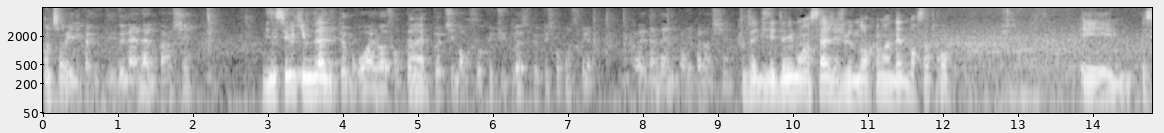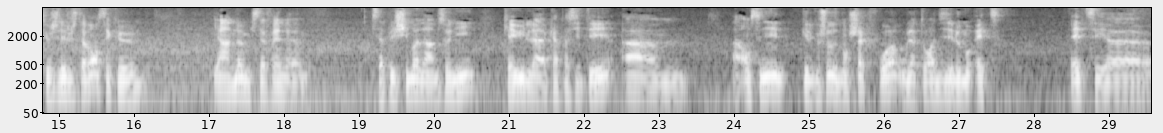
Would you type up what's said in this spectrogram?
Anti. Ah il, il donnait un âne, pas un chien. Il disait celui qui me donne. Il te broie l'os en Ouais. petits morceaux que tu l'os il peut plus reconstruire. Parlait d'un âne, il parlait pas d'un chien. Comme ça, il disait Donnez-moi un sage et je le mords comme un âne mord sa proie. Et, ce que je disais juste avant, c'est que il y a un homme qui s'appelle euh, qui s'appelait Shimon Aramsoni qui a eu la capacité à, enseigner quelque chose dans chaque fois où la Torah disait le mot et. Et, c'est euh,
